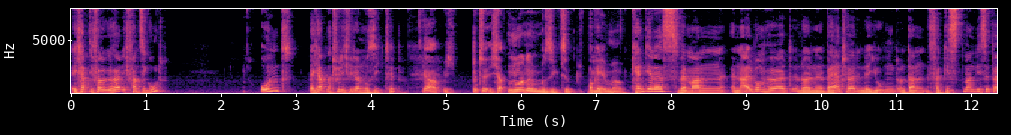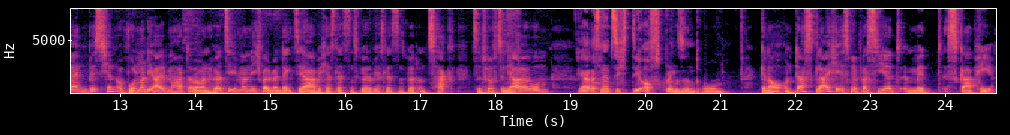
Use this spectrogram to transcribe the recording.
Ich habe die Folge gehört, ich fand sie gut. Und ich habe natürlich wieder einen Musiktipp. Ja, ich bitte, ich habe nur einen Musiktipp, wie Okay, immer. kennt ihr das, wenn man ein Album hört oder eine Band hört in der Jugend und dann vergisst man diese Band ein bisschen, obwohl man die Alben hat, aber man hört sie immer nicht, weil man denkt, ja, habe ich erst letztens gehört, habe ich erst letztens gehört und zack, sind 15 Jahre rum. Ja, das nennt sich die Offspring-Syndrom. Genau, und das gleiche ist mir passiert mit Ska P.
